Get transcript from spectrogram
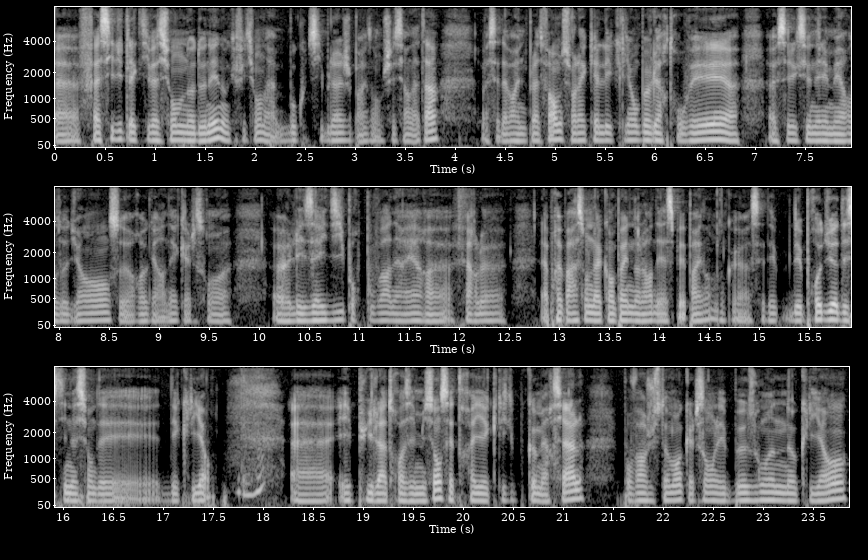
euh, facilitent l'activation de nos données. Donc effectivement, on a beaucoup de ciblage, par exemple chez Cernata. Bah, c'est d'avoir une plateforme sur laquelle les clients peuvent les retrouver, sélectionner les meilleures audiences, regarder quels sont les ID pour pouvoir derrière euh, faire le, la préparation de la campagne dans leur DSP, par exemple. Donc euh, c'est des, des produits à destination des, des clients. Mhm. Euh, et puis la troisième mission, c'est de travailler avec l'équipe commerciale pour voir justement quels sont les besoins de nos clients,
